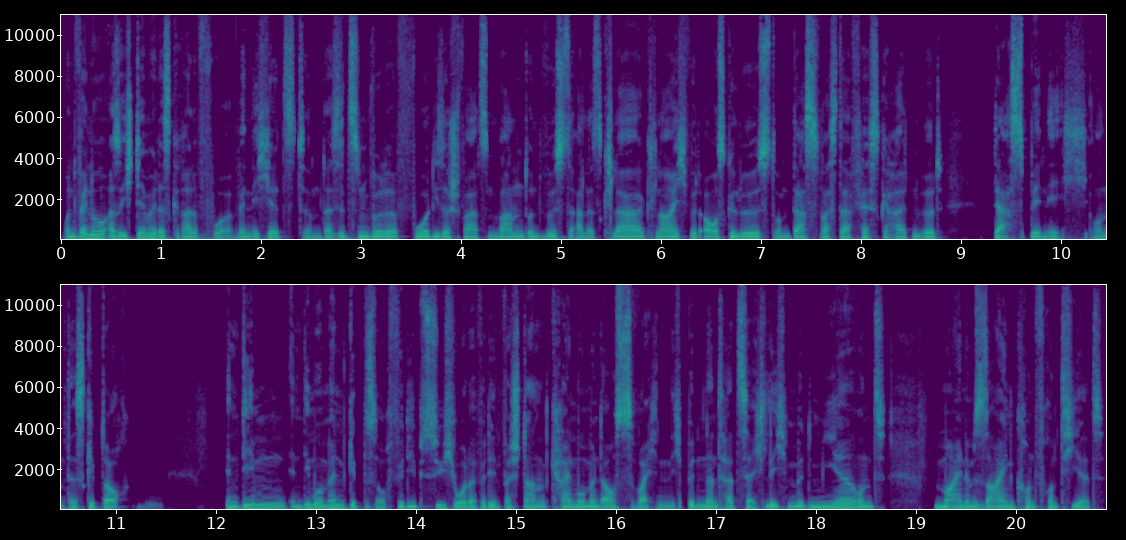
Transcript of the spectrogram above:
Und wenn du, also ich stelle mir das gerade vor, wenn ich jetzt ähm, da sitzen würde vor dieser schwarzen Wand und wüsste, alles klar, klar, ich wird ausgelöst und das, was da festgehalten wird, das bin ich. Und es gibt auch, in dem, in dem Moment gibt es auch für die Psyche oder für den Verstand keinen Moment auszuweichen. Ich bin dann tatsächlich mit mir und meinem Sein konfrontiert.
